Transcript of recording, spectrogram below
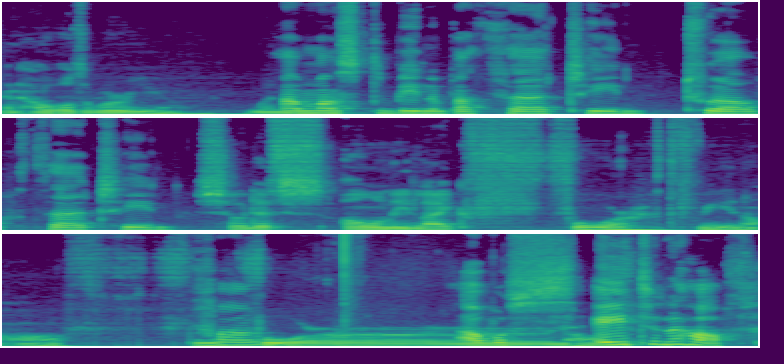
And how old were you when? I must have been about 13, 12, 13. so that's only like four, three and a half, four, Five. four. I was and eight and a half.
